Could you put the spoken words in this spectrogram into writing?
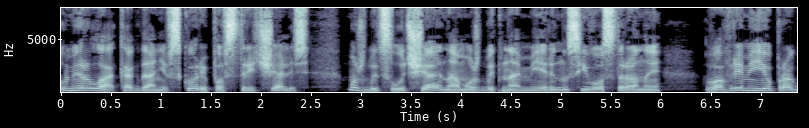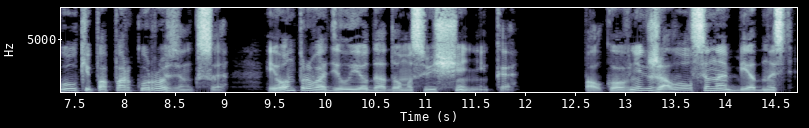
Умерла, когда они вскоре повстречались, может быть, случайно, а может быть, намеренно с его стороны, во время ее прогулки по парку Розингса, и он проводил ее до дома священника. Полковник жаловался на бедность,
